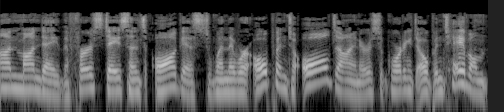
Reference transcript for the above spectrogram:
on Monday, the first day since August when they were open to all diners, according to Open Table.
